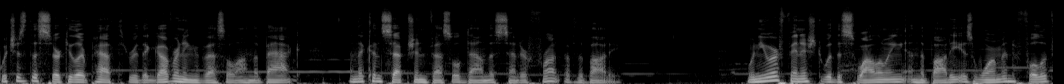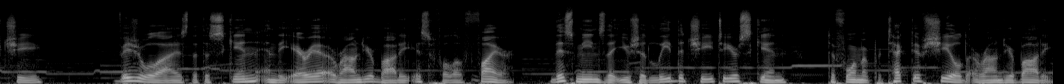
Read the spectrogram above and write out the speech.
which is the circular path through the governing vessel on the back and the conception vessel down the center front of the body. When you are finished with the swallowing and the body is warm and full of qi, visualize that the skin and the area around your body is full of fire. This means that you should lead the qi to your skin to form a protective shield around your body.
